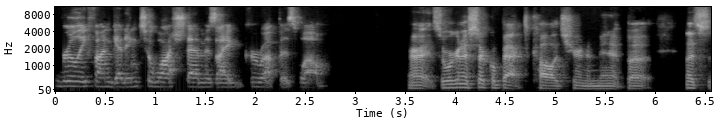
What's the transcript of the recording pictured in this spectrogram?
really fun getting to watch them as I grew up as well. All right, so we're going to circle back to college here in a minute, but let's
